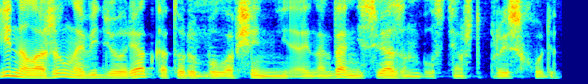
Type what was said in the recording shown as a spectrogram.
и наложил на видеоряд, который был вообще не, иногда не связан был с тем, что происходит.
